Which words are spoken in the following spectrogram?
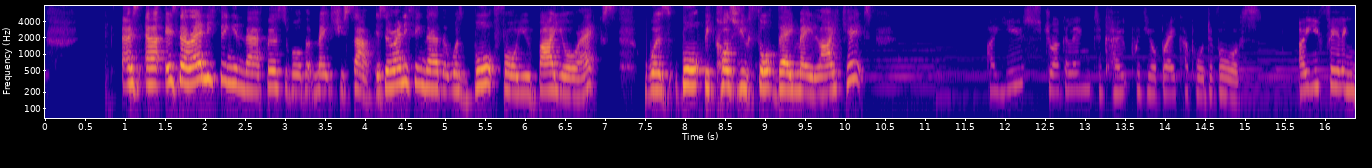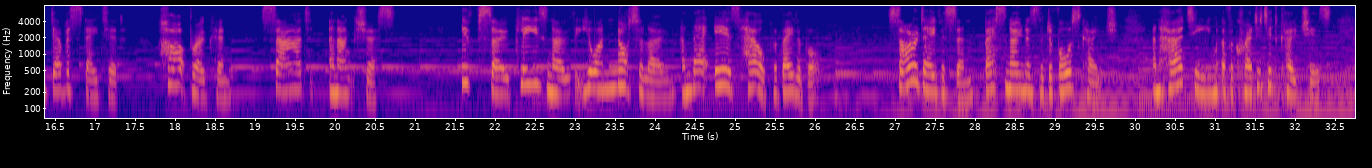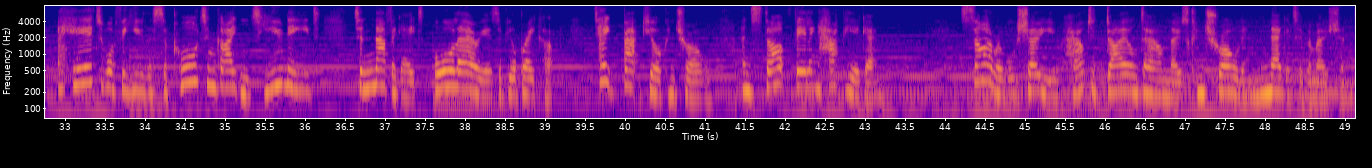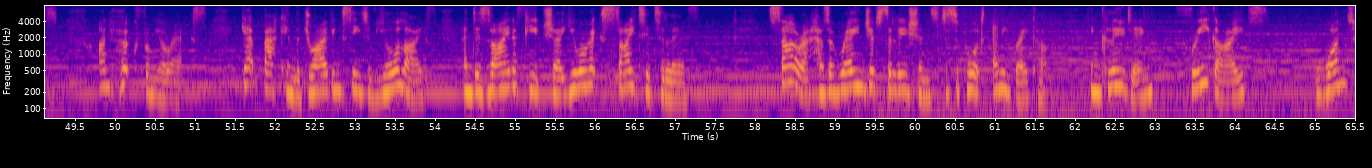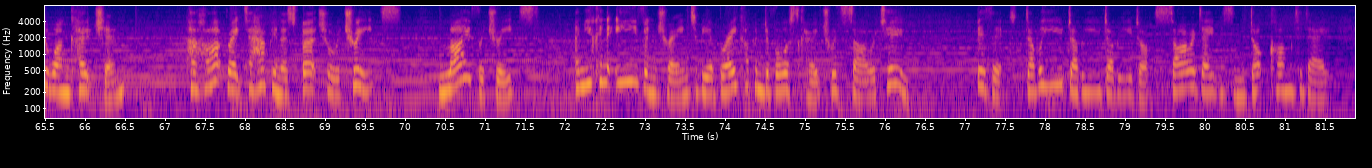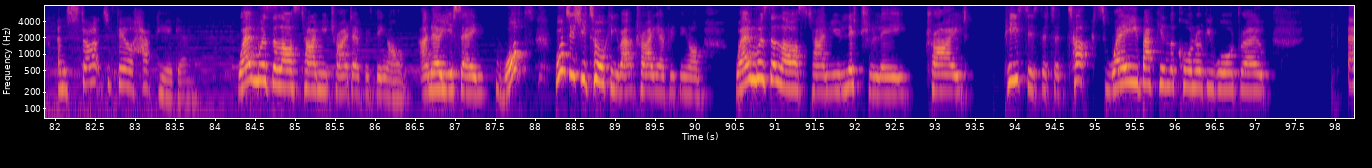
Is, uh, is, there anything in there first of all that makes you sad? Is there anything there that was bought for you by your ex was bought because you thought they may like it? Are you struggling to cope with your breakup or divorce? Are you feeling devastated, heartbroken, sad, and anxious? If so, please know that you are not alone and there is help available. Sarah Davison, best known as the Divorce Coach, and her team of accredited coaches are here to offer you the support and guidance you need to navigate all areas of your breakup Take back your control and start feeling happy again. Sarah will show you how to dial down those controlling negative emotions, unhook from your ex, get back in the driving seat of your life, and design a future you are excited to live. Sarah has a range of solutions to support any breakup, including free guides, one to one coaching her Heartbreak to Happiness virtual retreats, live retreats, and you can even train to be a breakup and divorce coach with Sarah too. Visit www.sarahdavison.com today and start to feel happy again. When was the last time you tried everything on? I know you're saying, What? What is she talking about trying everything on? When was the last time you literally tried pieces that are tucked way back in the corner of your wardrobe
